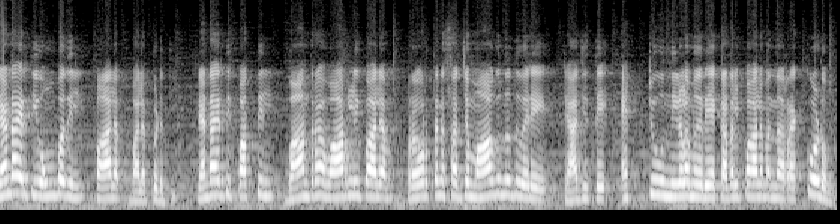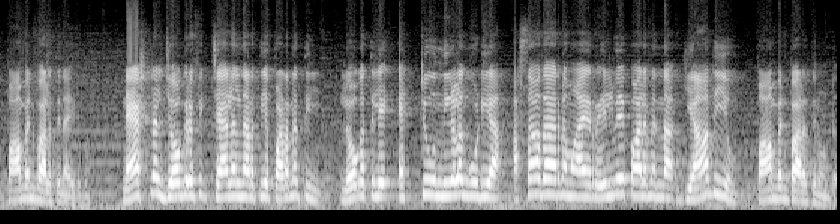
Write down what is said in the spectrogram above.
രണ്ടായിരത്തി ഒമ്പതിൽ പാലം ബലപ്പെടുത്തി. രണ്ടായിരത്തി പത്തിൽ ബാന്ദ്ര വാർലി പാലം പ്രവർത്തന സജ്ജമാകുന്നതുവരെ രാജ്യത്തെ ഏറ്റവും നീളമേറിയ പാലം എന്ന റെക്കോർഡും പാമ്പൻ പാലത്തിനായിരുന്നു. നാഷണൽ ജോഗ്രഫിക് ചാനൽ നടത്തിയ പഠനത്തിൽ ലോകത്തിലെ ഏറ്റവും നീളം കൂടിയ അസാധാരണമായ റെയിൽവേ പാലം എന്ന ഖ്യാതിയും പാമ്പൻ പാലത്തിനുണ്ട്.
